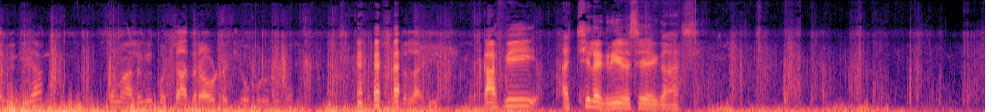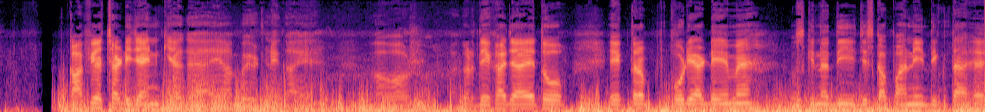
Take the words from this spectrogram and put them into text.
लगेगी या सर मान लो कि कोई चादर आउट रखी हो पूरी शुद्ध लगी काफ़ी अच्छी लग रही है वैसे ये घास। काफ़ी अच्छा डिज़ाइन किया गया है यहाँ बैठने का है और अगर देखा जाए तो एक तरफ़ कोडिया डैम है, उसकी नदी जिसका पानी दिखता है,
